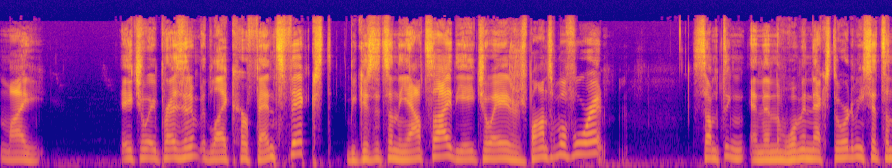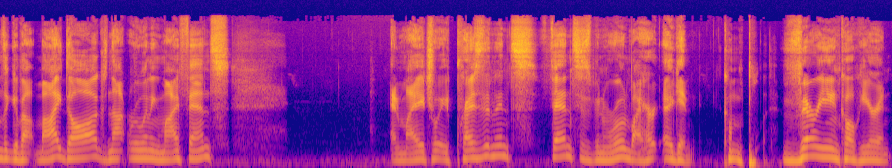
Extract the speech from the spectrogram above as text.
My HOA president would like her fence fixed because it's on the outside. The HOA is responsible for it. Something, and then the woman next door to me said something about my dogs not ruining my fence. And my HOA president's fence has been ruined by her. Again, com- very incoherent.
